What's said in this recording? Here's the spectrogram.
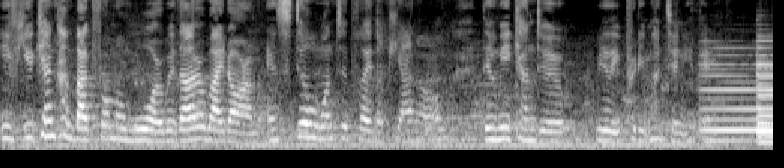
if you can come back from a war without a right arm and still want to play the piano, then we can do really pretty much anything.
